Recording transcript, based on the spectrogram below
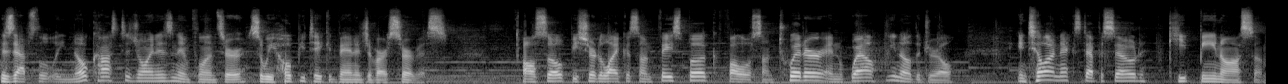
There's absolutely no cost to join as an influencer, so we hope you take advantage of our service. Also, be sure to like us on Facebook, follow us on Twitter, and well, you know the drill. Until our next episode, keep being awesome.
